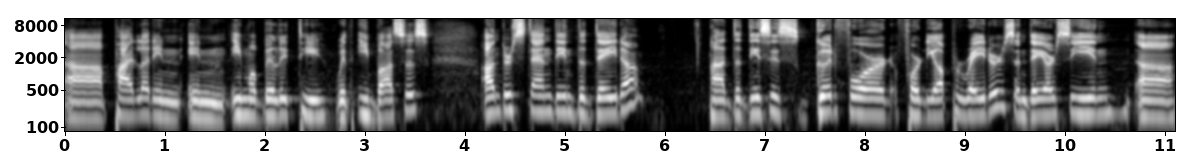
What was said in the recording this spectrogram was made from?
uh, pilot in, in e-mobility with e-buses, understanding the data, uh, that this is good for for the operators, and they are seeing uh,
